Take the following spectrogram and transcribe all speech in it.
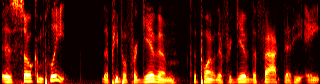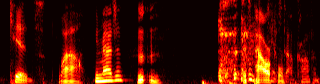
is so complete that people forgive him to the point where they forgive the fact that he ate kids. Wow. Can you imagine? It's Can't powerful. stop coughing.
